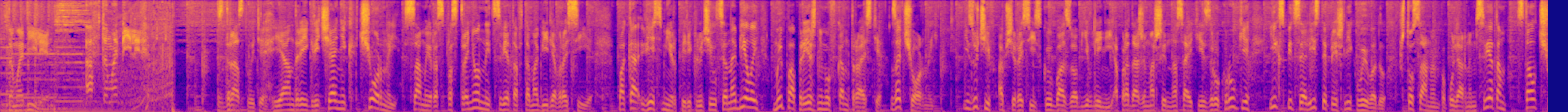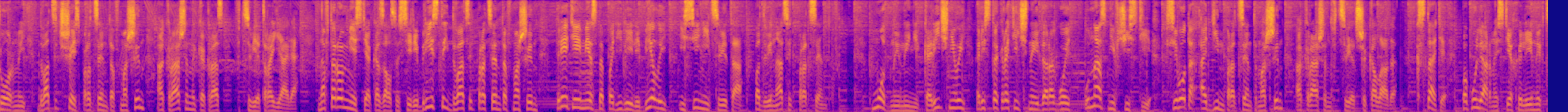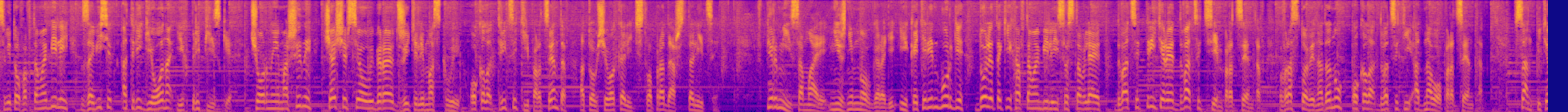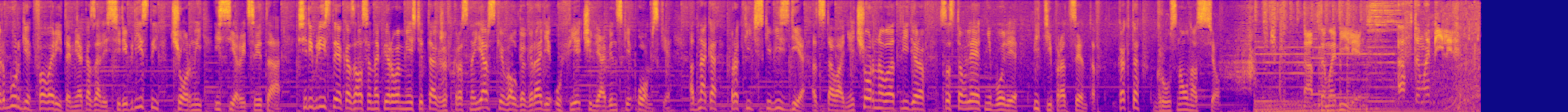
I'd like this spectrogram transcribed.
Автомобили. Автомобили. Здравствуйте, я Андрей Гречаник. Черный – самый распространенный цвет автомобиля в России. Пока весь мир переключился на белый, мы по-прежнему в контрасте, за черный. Изучив общероссийскую базу объявлений о продаже машин на сайте «Из рук в руки», их специалисты пришли к выводу, что самым популярным цветом стал черный. 26% машин окрашены как раз в цвет рояля. На втором месте оказался серебристый, 20% машин. Третье место поделили белый и синий цвета по 12%. Модный ныне коричневый, аристократичный и дорогой, у нас не в чести. Всего-то 1% машин окрашен в цвет шоколада. Кстати, популярность тех или иных цветов автомобилей зависит от региона их приписки. Черные машины чаще всего выбирают жители Москвы, около 30% от общего количества продаж столицы. Перми, Самаре, Нижнем Новгороде и Екатеринбурге доля таких автомобилей составляет 23-27%, в Ростове-на-Дону около 21%. В Санкт-Петербурге фаворитами оказались серебристый, черный и серый цвета. Серебристый оказался на первом месте также в Красноярске, Волгограде, Уфе, Челябинске, Омске. Однако практически везде отставание черного от лидеров составляет не более 5%. Как-то грустно у нас все. Автомобили. Автомобили.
